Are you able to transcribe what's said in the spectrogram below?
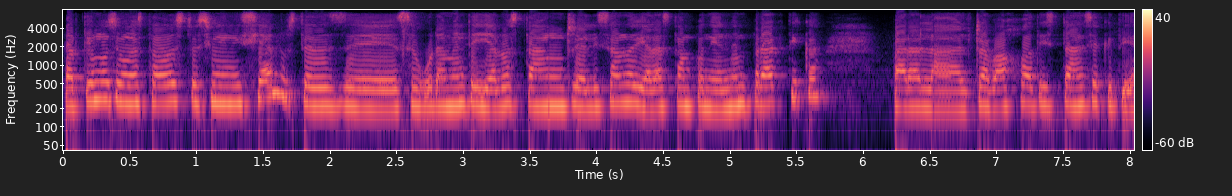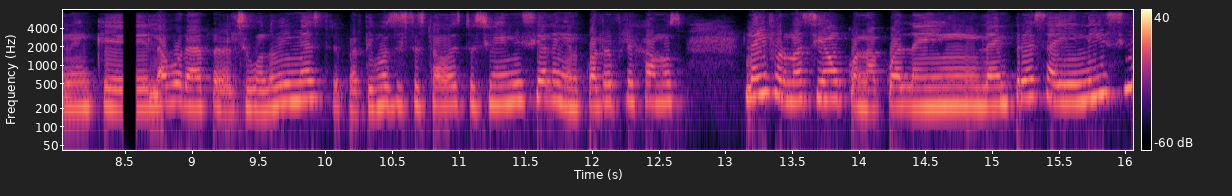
partimos de un estado de situación inicial, ustedes eh, seguramente ya lo están realizando, ya la están poniendo en práctica, para el trabajo a distancia que tienen que elaborar para el segundo bimestre. Partimos de este estado de situación inicial en el cual reflejamos la información con la cual la, empresa inicia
